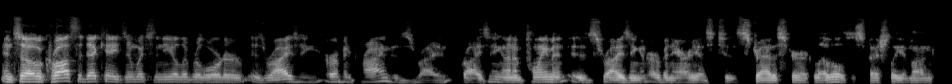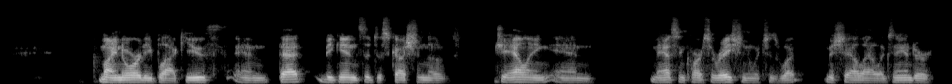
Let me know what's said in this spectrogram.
And so, across the decades in which the neoliberal order is rising, urban crime is ri- rising, unemployment is rising in urban areas to stratospheric levels, especially among minority Black youth. And that begins the discussion of jailing and mass incarceration, which is what Michelle Alexander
